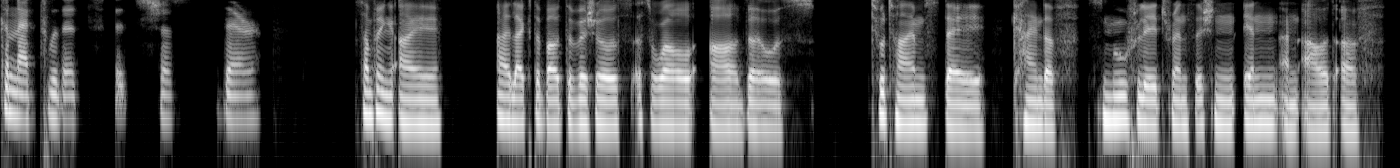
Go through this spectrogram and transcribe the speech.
connect with it. It's just there. Something I I liked about the visuals as well are those two times they kind of smoothly transition in and out of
